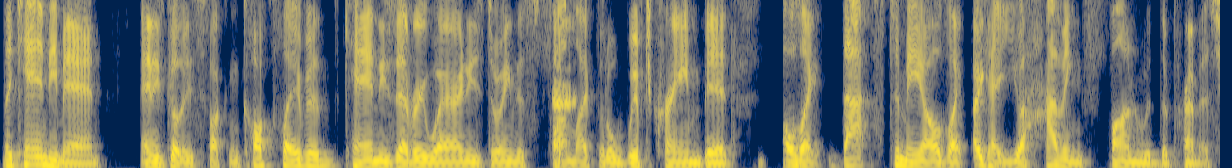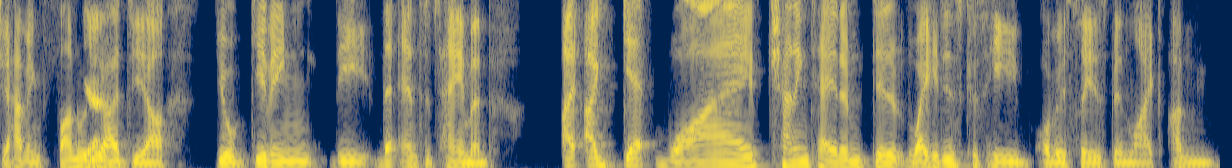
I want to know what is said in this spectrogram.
the candy man and he's got these fucking cock flavored candies everywhere and he's doing this fun like little whipped cream bit. I was like that's to me i was like okay you're having fun with the premise. You're having fun with the idea. You're giving the the entertainment. I, I get why Channing Tatum did it the way he did because he obviously has been like, I'm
